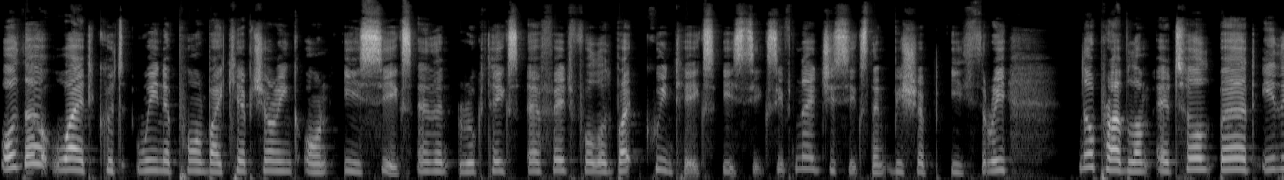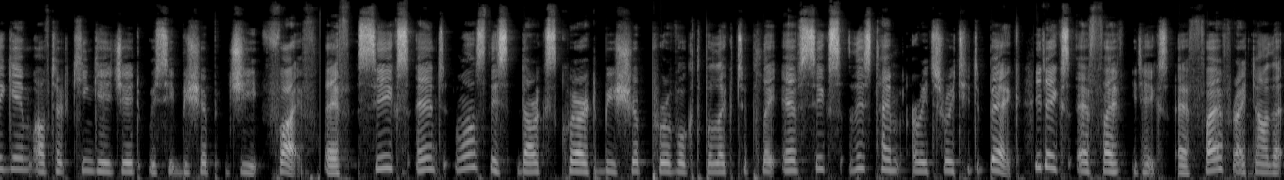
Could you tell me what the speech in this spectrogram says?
although white could win a pawn by capturing on e6 and then rook takes f8 followed by queen takes e6 if knight g6 then bishop e3 no problem at all, but in the game after king h8 we see bishop g5, f6 and once this dark squared bishop provoked black to play f6, this time retreated back. He takes f5, he takes f5, right now the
